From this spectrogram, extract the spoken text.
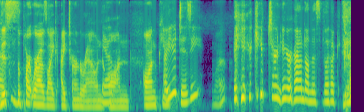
this is the part where I was like, I turned around Yep. on on Pete. Are you dizzy? what? you keep turning around on this book. uh,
